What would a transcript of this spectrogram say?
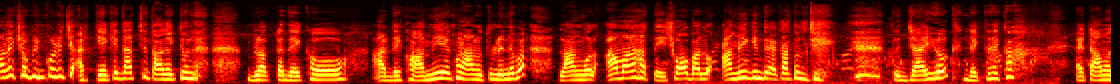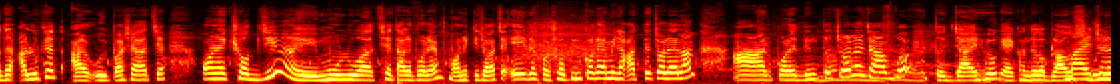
অনেক শপিং করেছি। আর কে কে যাচ্ছে তা দেখতে হলে ব্লগটা দেখো। আর দেখো, আমি এখন আলু তুলে নেব। লাঙ্গল আমার হাতে, সব আলু আমি কিন্তু একা তুলছি। তো যাই হোক, দেখতে দেখো এটা আমাদের আলু ক্ষেত আর ওই পাশে আছে অনেক সবজি এই মুলু আছে তারপরে অনেক কিছু আছে। এই দেখো শপিং করে আমি রাতে চলে এলাম আর পরের দিন তো চলে যাব। তো যাই হোক এখন দেখো ব্লাউজ মায়ের জন্য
